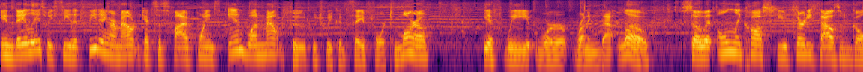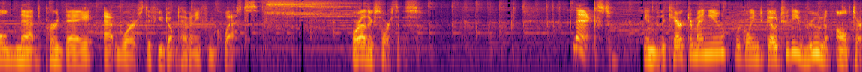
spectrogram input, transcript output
In dailies, we see that feeding our mount gets us 5 points and 1 mount food, which we could save for tomorrow if we were running that low. So it only costs you 30,000 gold net per day at worst if you don't have any from quests or other sources. Next, into the character menu, we're going to go to the rune altar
